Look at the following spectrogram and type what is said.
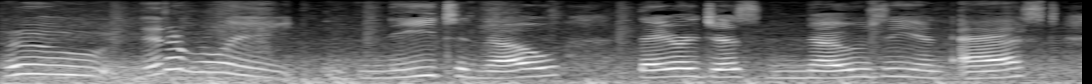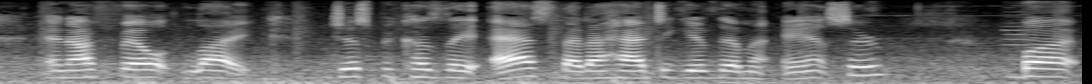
who didn't really need to know they were just nosy and asked, and I felt like just because they asked that I had to give them an answer. But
